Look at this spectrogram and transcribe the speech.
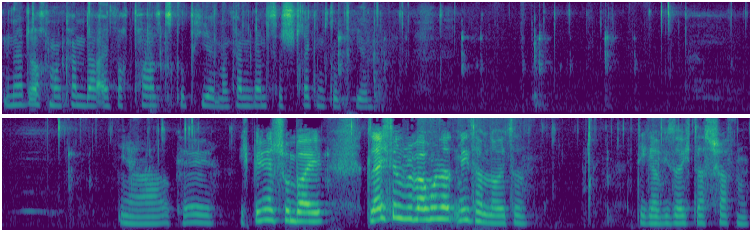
Halt, na doch, man kann da einfach Parts kopieren. Man kann ganze Strecken kopieren. Ja, okay. Ich bin jetzt schon bei. Gleich sind wir bei 100 Metern, Leute. Digga, wie soll ich das schaffen?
